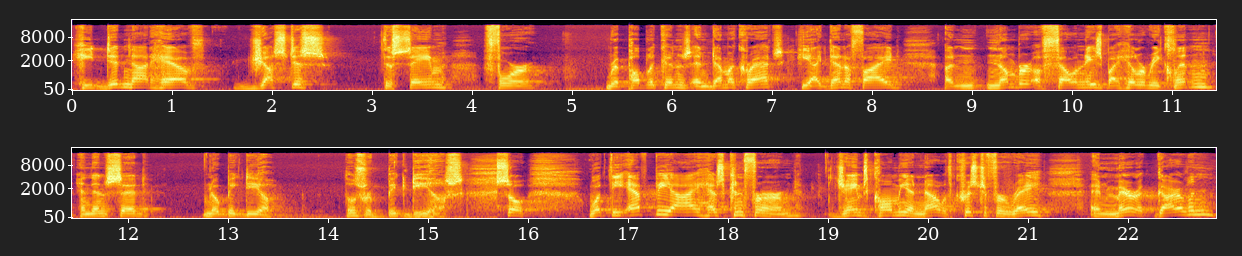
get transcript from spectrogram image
he did not have justice the same for Republicans and Democrats. He identified a n- number of felonies by Hillary Clinton and then said, no big deal. Those were big deals. So, what the FBI has confirmed, James Comey and now with Christopher Wray and Merrick Garland,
